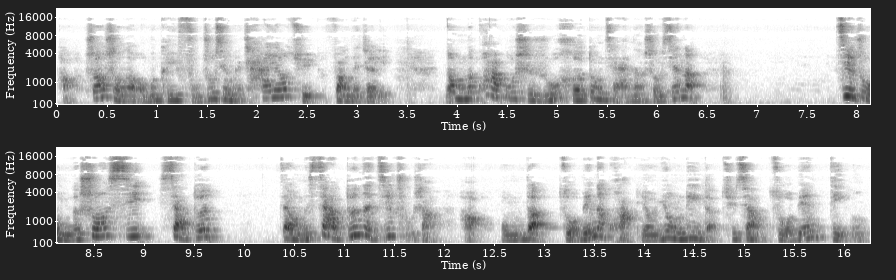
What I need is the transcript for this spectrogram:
好，双手呢，我们可以辅助性的叉腰去放在这里。那我们的胯部是如何动起来呢？首先呢，借助我们的双膝下蹲，在我们下蹲的基础上，好，我们的左边的胯要用力的去向左边顶。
